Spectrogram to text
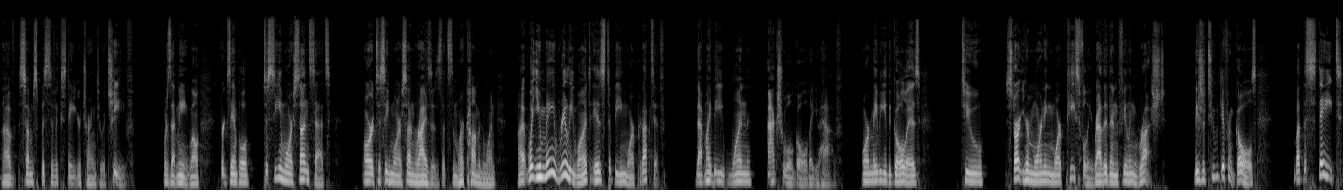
of some specific state you're trying to achieve. What does that mean? Well, for example, to see more sunsets or to see more sunrises, that's the more common one, uh, what you may really want is to be more productive. That might be one actual goal that you have. Or maybe the goal is to start your morning more peacefully rather than feeling rushed. These are two different goals, but the state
